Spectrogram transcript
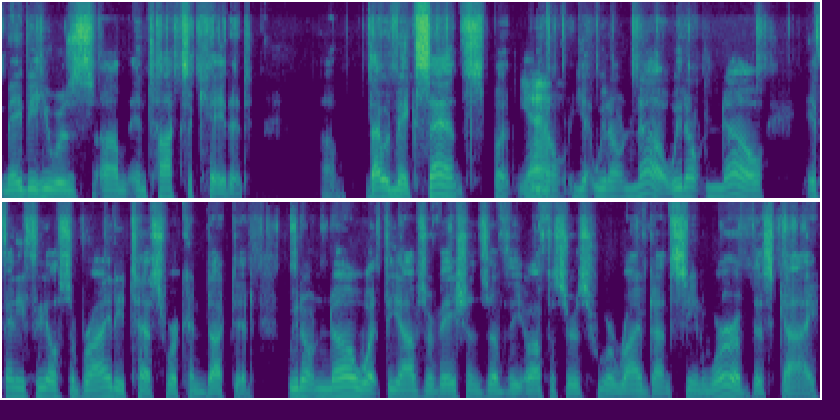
Maybe he was um, intoxicated. Um, that would make sense, but Yeah. we don't yet we don't know. We don't know if any field sobriety tests were conducted. We don't know what the observations of the officers who arrived on scene were of this guy.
